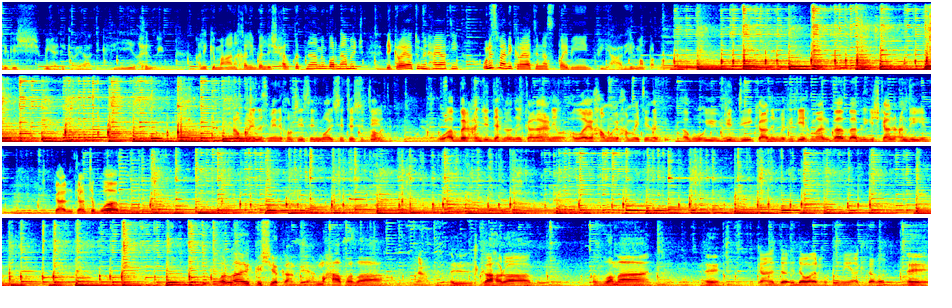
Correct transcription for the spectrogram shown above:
القش بها ذكريات كثير حلوين خليكم معانا خلينا نبلش حلقتنا من برنامج ذكريات من حياتي ونسمع ذكريات الناس الطيبين في هذه المنطقة. عمري أنا 58 سنة مواليد 66 وأبا عن جدي إحنا كان يعني الله يرحمه ويحميتنا أبوي وجدي كان المفاتيح مال الباب باب لقش كان عندي. كان كانت أبواب. والله كل شيء كان بها المحافظة نعم. الكهرب الضمان إيه. كانت دوائر حكومية أكثر؟ إيه.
